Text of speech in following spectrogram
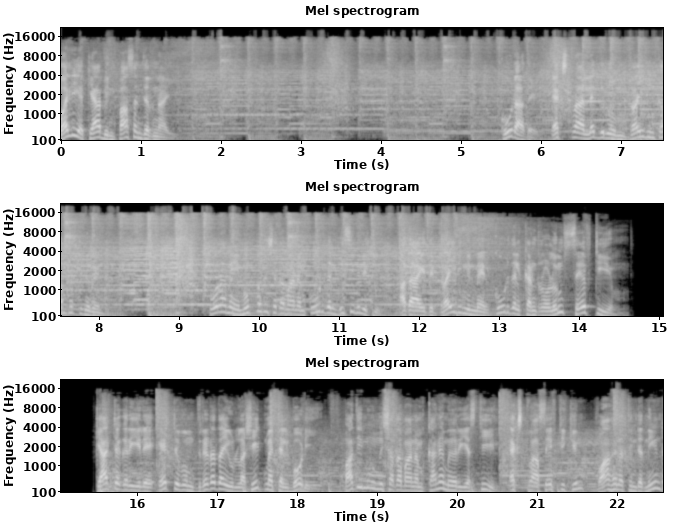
വലിയ ക്യാബിൻ പാസഞ്ചറിനായി. കൂടാതെ എക്സ്ട്രാ ലെഗ് റൂം ഡ്രൈവിംഗ് കംഫർട്ടിനു വേണ്ടി. പുറമെ മുപ്പത് ശതമാനം കൂടുതൽ വിസിബിലിറ്റി. അതായത് ഡ്രൈവിംഗിന്മേൽ കൂടുതൽ കൺട്രോളും സേഫ്റ്റിയും. കാറ്റഗറിയിലെ ഏറ്റവും ദൃഢതയുള്ള ഷീറ്റ് മെറ്റൽ ബോഡി പതിമൂന്ന് ശതമാനം കനമേറിയ സ്റ്റീൽ എക്സ്ട്രാ സേഫ്റ്റിക്കും വാഹനത്തിന്റെ നീണ്ട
